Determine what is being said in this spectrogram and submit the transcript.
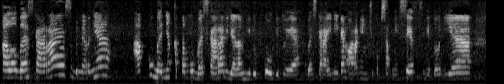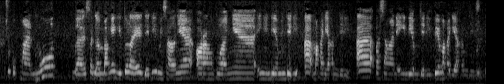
Kalau Baskara sebenarnya aku banyak ketemu Baskara di dalam hidupku gitu ya. Baskara ini kan orang yang cukup submisif gitu. Dia cukup manut, bahasa gampangnya gitulah ya. Jadi misalnya orang tuanya ingin dia menjadi A maka dia akan menjadi A. Pasangannya ingin dia menjadi B maka dia akan menjadi B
